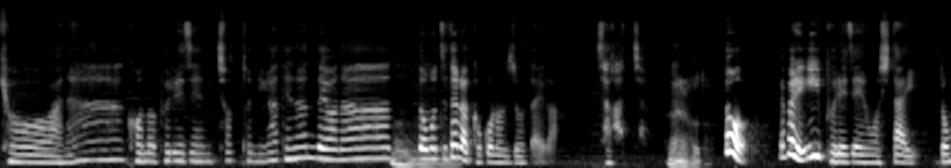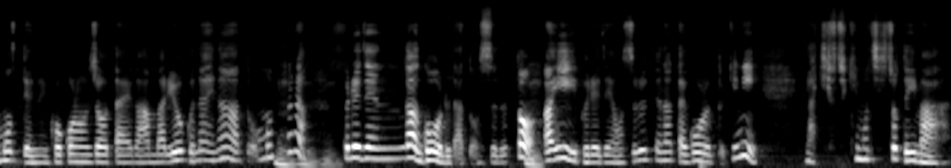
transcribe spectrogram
日はなこのプレゼンちょっと苦手なんだよなと思ってたら心の状態が下がっちゃう。なるほど。とやっぱりいいプレゼンをしたいと思ってるのに心の状態があんまり良くないなと思ったら、プレゼンがゴールだとすると、うん、あいいプレゼンをするってなったらゴールの時にいや気持ちちょっと今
